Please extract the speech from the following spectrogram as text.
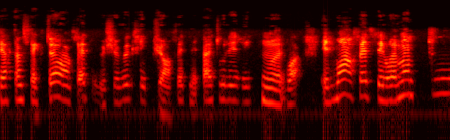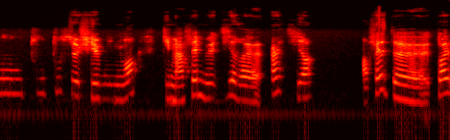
certains secteurs, en fait, le cheveu crépus, en fait, n'est pas toléré. Et moi, en fait, c'est vraiment tout, tout, tout ce cheminement qui m'a fait me dire, euh, ah tiens, en fait, euh, toi,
